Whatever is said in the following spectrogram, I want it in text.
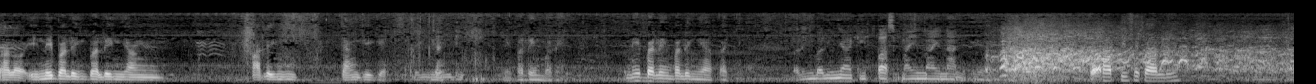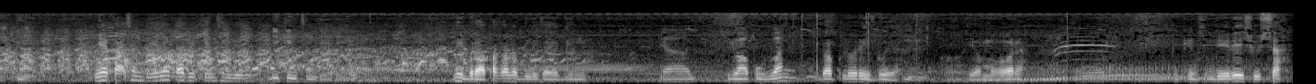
Kalau ini baling-baling yang paling canggih guys. paling canggih Ini baling-baling. Ini baling-balingnya apa? paling-palingnya kipas main-mainan Ya. Kok rapi sekali? Nyetak sendiri atau bikin sendiri? bikin sendiri Ini berapa kalau beli kayak gini? Ya 20-an 20 ribu ya? Mm. Oh, ya murah. Bikin sendiri susah.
